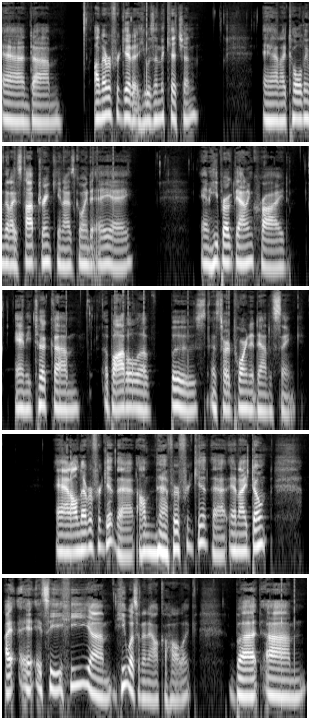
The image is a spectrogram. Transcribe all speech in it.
And um, I'll never forget it. He was in the kitchen, and I told him that I stopped drinking. I was going to AA, and he broke down and cried and he took um, a bottle of booze and started pouring it down the sink. And I'll never forget that. I'll never forget that. And I don't. I, I see. He um, he wasn't an alcoholic, but um,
